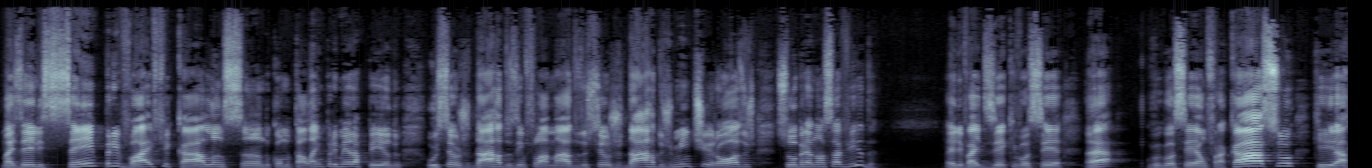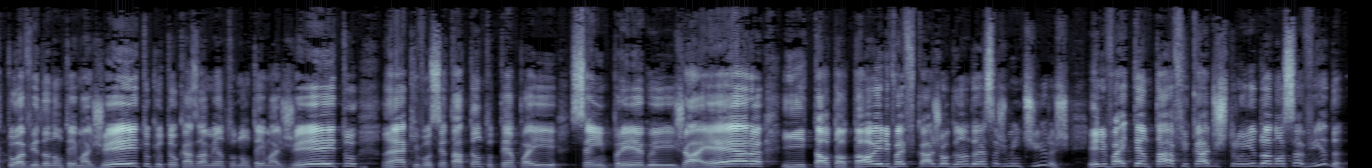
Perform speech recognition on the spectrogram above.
mas ele sempre vai ficar lançando, como está lá em 1 Pedro, os seus dardos inflamados, os seus dardos mentirosos sobre a nossa vida. Ele vai dizer que você é, você é um fracasso, que a tua vida não tem mais jeito, que o teu casamento não tem mais jeito, né? que você está tanto tempo aí sem emprego e já era, e tal, tal, tal. Ele vai ficar jogando essas mentiras. Ele vai tentar ficar destruindo a nossa vida.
